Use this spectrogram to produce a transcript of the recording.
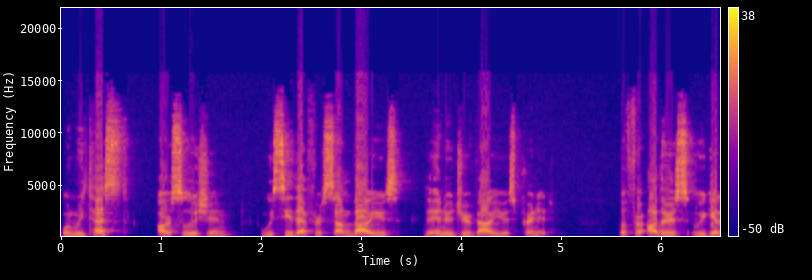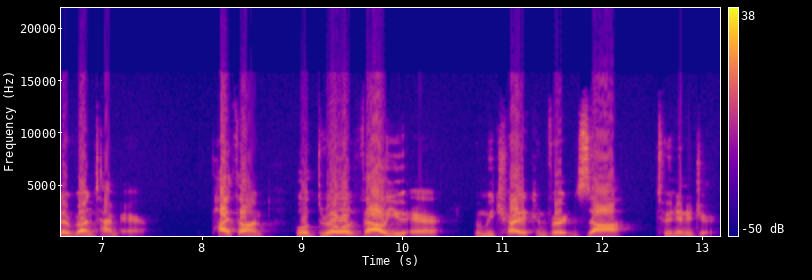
When we test our solution, we see that for some values, the integer value is printed. But for others, we get a runtime error. Python will throw a value error when we try to convert za to an integer.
